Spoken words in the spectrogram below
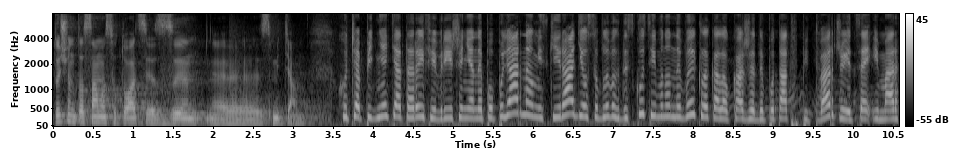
Точно та сама ситуація з е, сміттям. Хоча підняття тарифів рішення непопулярне у міській раді, особливих дискусій воно не викликало, каже депутат. Підтверджує це і мер.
